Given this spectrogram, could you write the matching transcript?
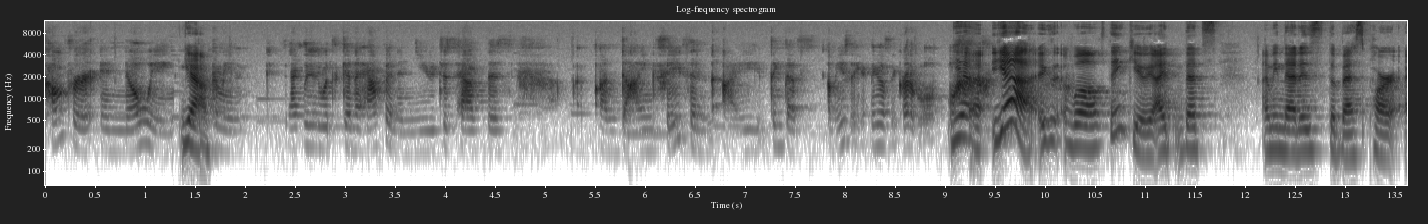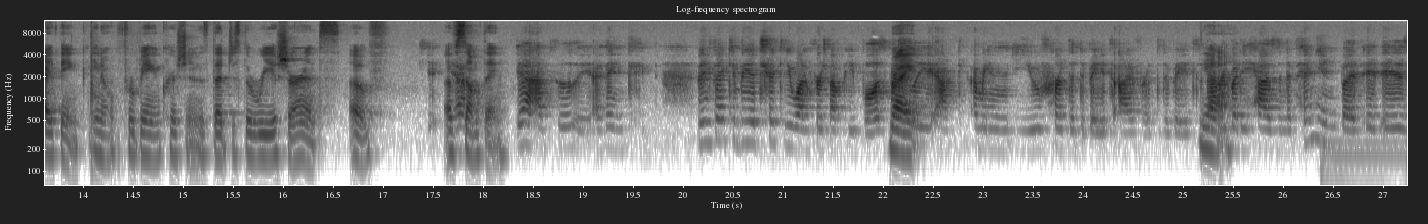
comfort in knowing. Yeah. I mean, exactly what's going to happen, and you just have this undying faith, and I think that's amazing. I think that's incredible. yeah. Yeah. Well, thank you. I that's. I mean, that is the best part. I think you know, for being a Christian, is that just the reassurance of of yeah. something. Yeah, absolutely. I think I think that could be a tricky one for some people, especially right. after. I mean, you've heard the debates. I've heard the debates. Yeah. Everybody has an opinion, but it is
